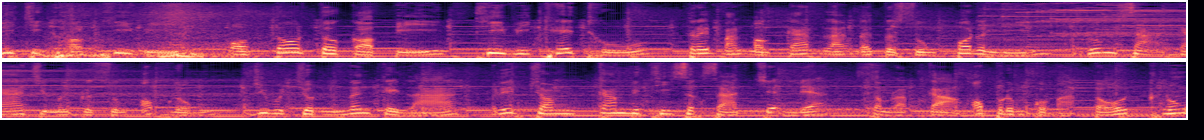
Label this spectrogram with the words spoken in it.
Digital TV អូតូតូកូពី TVK2 ត្រូវបានបង្កើតឡើងដោយក្រសួងព័ត៌មានរួមសហការជាមួយក្រសួងអប់រំយុវជននិងកីឡារៀបចំកម្មវិធីសិក្សាជាក់លាក់សម្រាប់ការអប់រំកុមារតូចក្នុង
